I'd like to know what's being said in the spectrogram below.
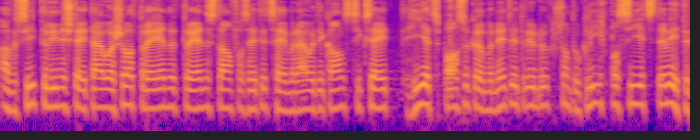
aber Seitenlinie steht auch schon Trainer, Trainerstaff, was jetzt haben wir auch die ganze Zeit gesagt, hier zu Basel gehen wir nicht wieder in Rückstand und gleich passiert es dann wieder.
